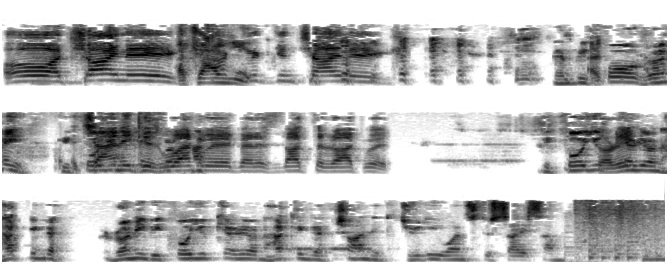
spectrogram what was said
Oh, a Chinik. A Chinik. Hacknick Chinik. And before, Ronnie, A before you, Chinik is carry on one word, but it's not the right word. before you Sorry? carry on hacking a, Ronnie, before you carry on hacking a Chinik, Judy wants to say something.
